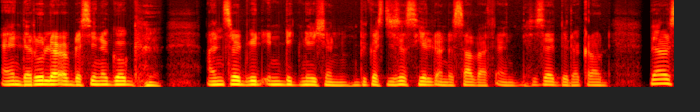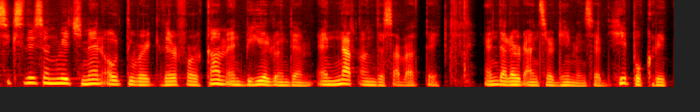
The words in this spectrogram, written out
And the ruler of the synagogue answered with indignation because Jesus healed on the Sabbath. And he said to the crowd, There are six days on which men ought to work, therefore come and be healed on them, and not on the Sabbath day. And the Lord answered him and said, Hypocrite!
